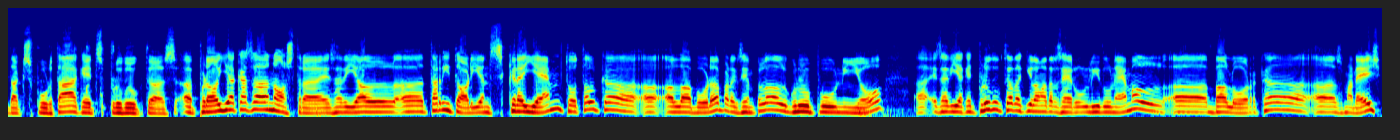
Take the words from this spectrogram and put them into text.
d'exportar de, aquests productes, eh, però i a casa nostra, és a dir, al eh, territori, ens creiem tot el que eh, elabora, per exemple, el grup Unió, eh, és a dir, aquest producte de quilòmetre zero, li donem el eh, valor que eh, es mereix?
